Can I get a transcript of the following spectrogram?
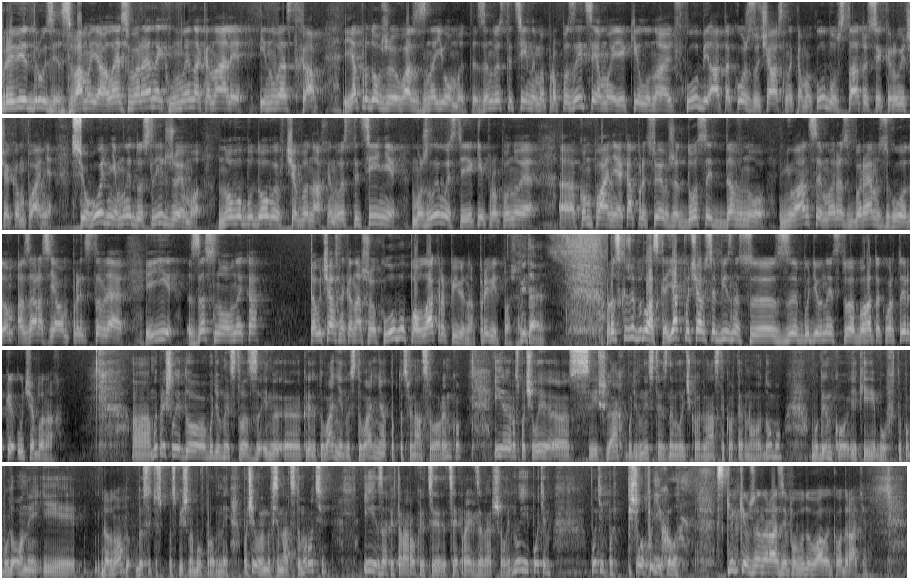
Привіт, друзі! З вами я Олесь Вареник. Ми на каналі InvestHub. Я продовжую вас знайомити з інвестиційними пропозиціями, які лунають в клубі, а також з учасниками клубу в статусі керуюча компанія. Сьогодні ми досліджуємо новобудови в Чабанах, інвестиційні можливості, які пропонує компанія, яка працює вже досить давно. Нюанси ми розберемо згодом. А зараз я вам представляю її засновника та учасника нашого клубу Павла Крапівіна. Привіт, Паша. Вітаю. Розкажи, будь ласка, як почався бізнес е, з будівництва багатоквартирки у Чабанах? Ми прийшли до будівництва з е, кредитування, інвестування, тобто з фінансового ринку, і розпочали е, свій шлях в будівництві з невеличкого 12-квартирного дому, будинку, який був побудований і Давно? досить успішно був проданий. Почали ми в 17-му році, і за півтора року цей, цей проект завершили. Ну і потім, потім пішло-поїхало. Скільки вже наразі побудували квадратів?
